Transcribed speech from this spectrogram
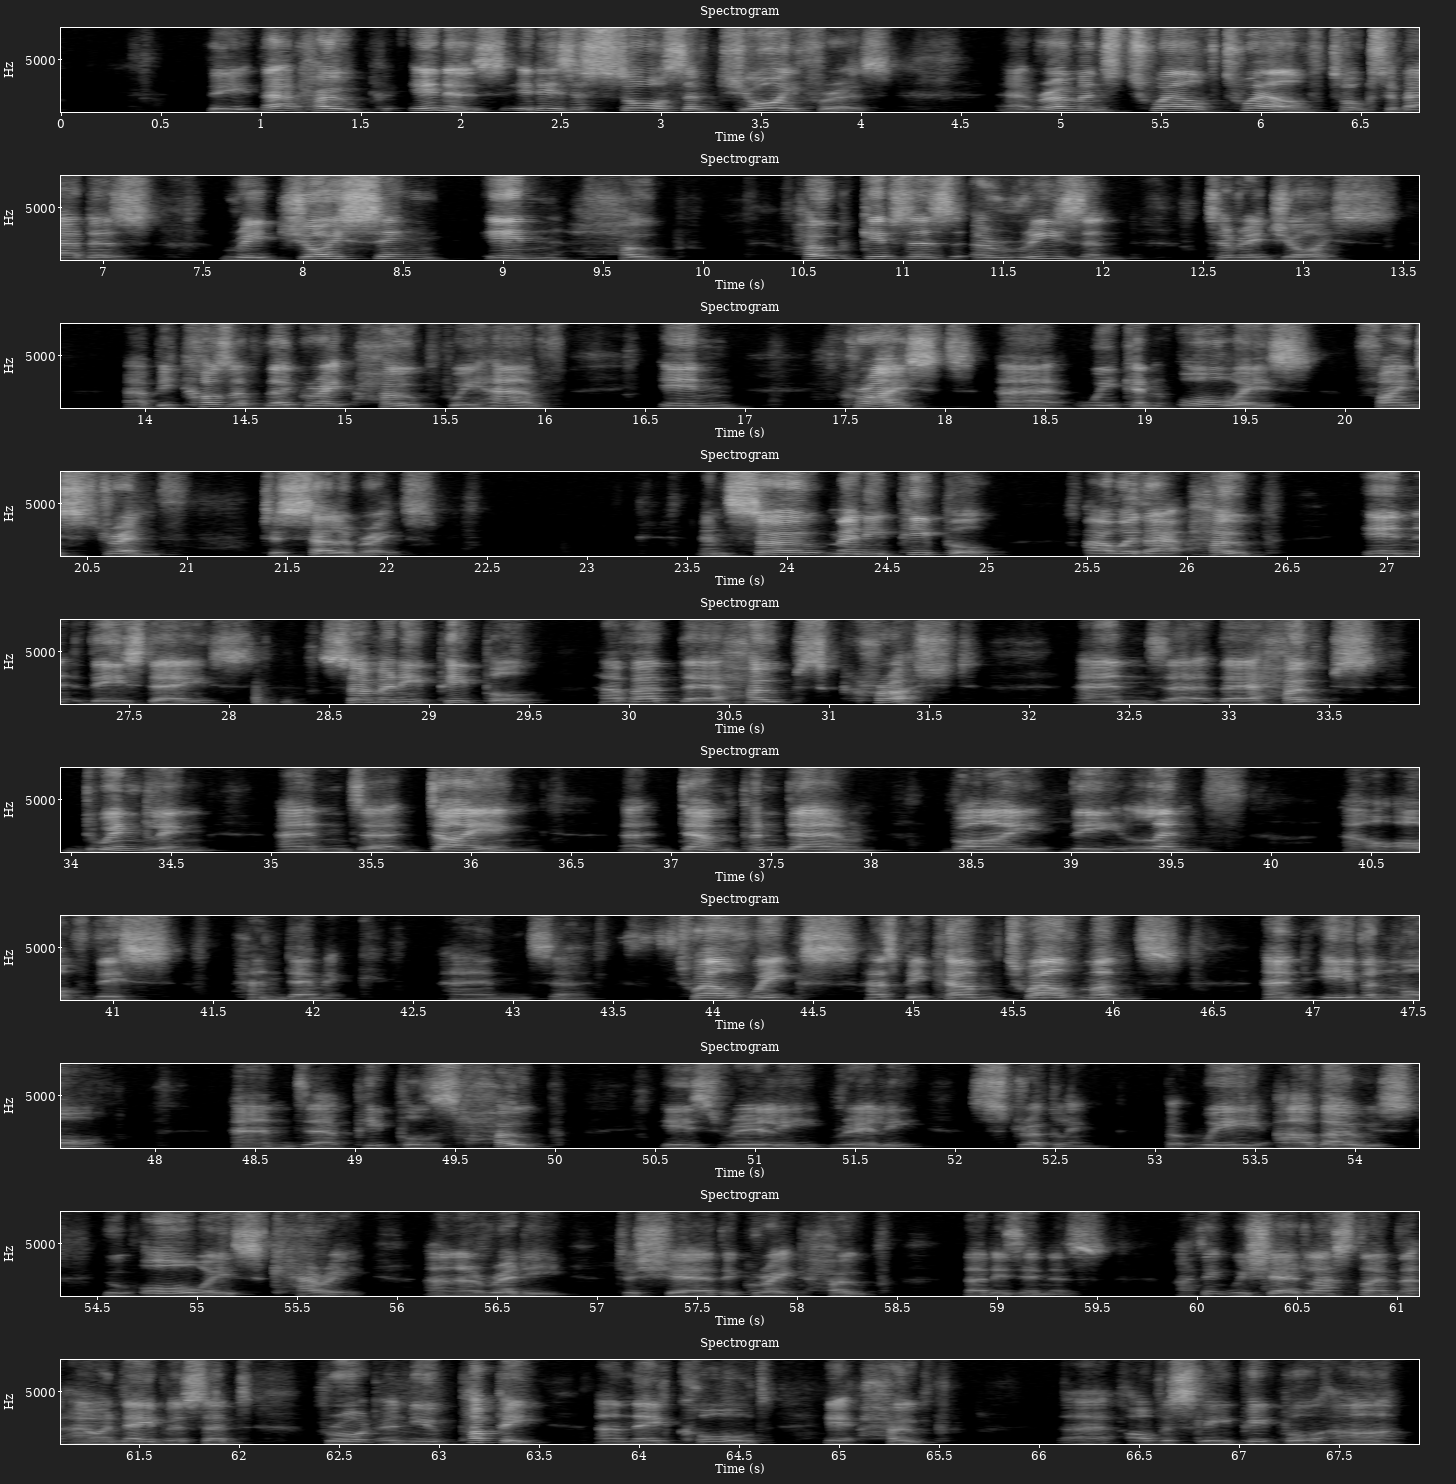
The, that hope in us, it is a source of joy for us uh, Romans 12 12 talks about us rejoicing in hope. Hope gives us a reason to rejoice uh, because of the great hope we have in Christ. Uh, we can always find strength to celebrate. And so many people are without hope in these days. So many people have had their hopes crushed and uh, their hopes dwindling and uh, dying, uh, dampened down by the length of this pandemic. And uh, 12 weeks has become 12 months and even more. And uh, people's hope is really, really struggling. But we are those who always carry and are ready to share the great hope that is in us. I think we shared last time that our neighbors had brought a new puppy and they called it hope. Uh, obviously, people are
